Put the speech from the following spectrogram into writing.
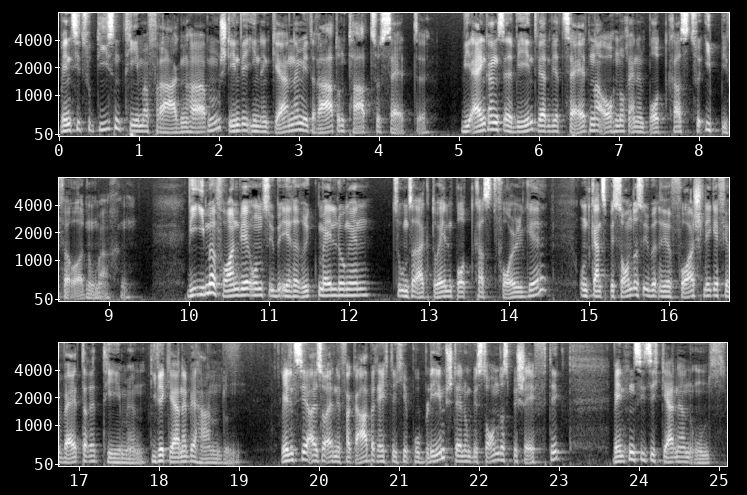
Wenn Sie zu diesem Thema Fragen haben, stehen wir Ihnen gerne mit Rat und Tat zur Seite. Wie eingangs erwähnt, werden wir zeitnah auch noch einen Podcast zur IPI-Verordnung machen. Wie immer freuen wir uns über Ihre Rückmeldungen zu unserer aktuellen Podcast-Folge und ganz besonders über Ihre Vorschläge für weitere Themen, die wir gerne behandeln. Wenn Sie also eine vergaberechtliche Problemstellung besonders beschäftigt, wenden Sie sich gerne an uns.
